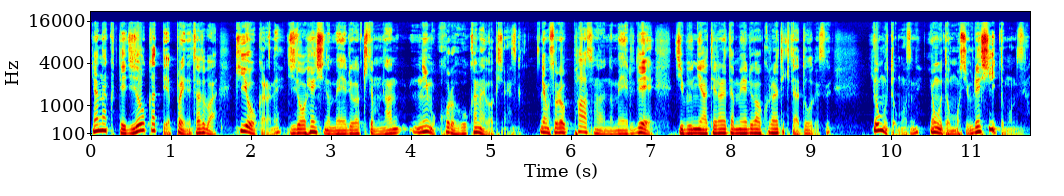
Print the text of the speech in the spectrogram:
じゃなくて自動化ってやっぱりね、例えば企業からね、自動返信のメールが来ても何にも心動かないわけじゃないですか。でもそれをパーソナルのメールで自分に当てられたメールが送られてきたらどうです？読むと思うんですね。読むと思うし嬉しいと思うんですよ。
